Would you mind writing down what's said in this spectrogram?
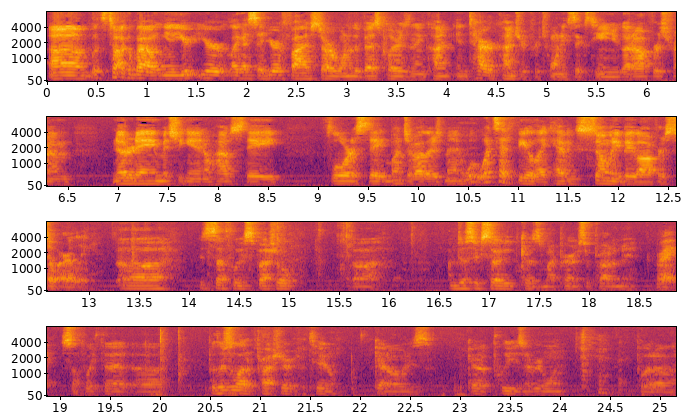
Um, let's talk about you know you're, you're like I said you're a five-star, one of the best players in the entire country for 2016. You got offers from Notre Dame, Michigan, Ohio State, Florida State, a bunch of others. Man, what, what's that feel like having so many big offers so early? Uh, it's definitely special. I'm just excited because my parents are proud of me, Right. stuff like that. Uh, but there's a lot of pressure too. Gotta always gotta please everyone. But uh,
